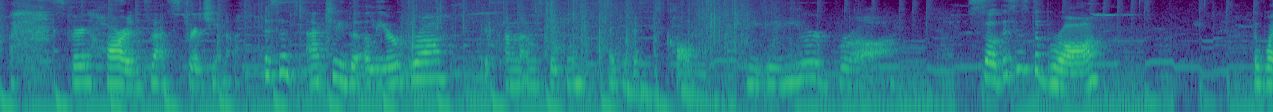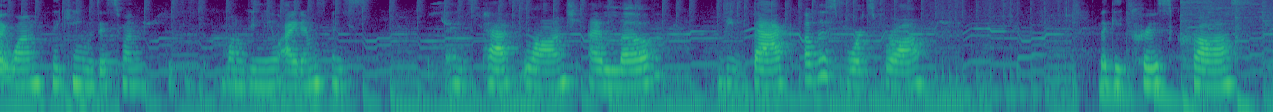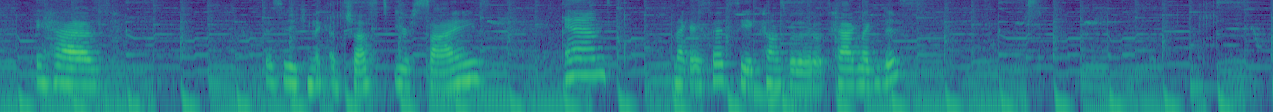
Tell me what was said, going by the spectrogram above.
it's very hard, it's not stretchy enough. This is actually the Allure bra, if I'm not mistaken. I think that's called the Allure bra. So this is the bra, the white one. They came with this one. This is one of the new items in this, in this past launch. I love the back of the sports bra, like a crisscross. It has this so you can like adjust your size. And like I said, see it comes with a little tag like this.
